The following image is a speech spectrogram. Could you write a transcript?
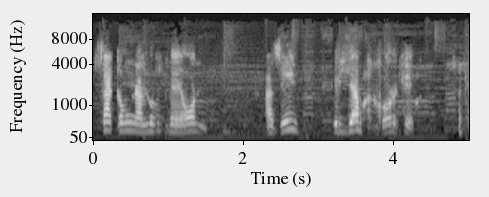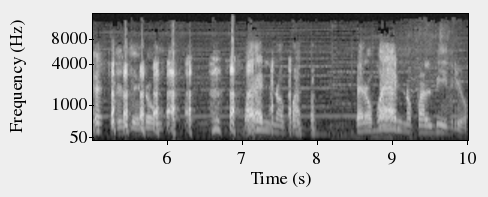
saca una luz neón. Así brillaba Jorge. Bueno, pa- pero bueno para el vidrio.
